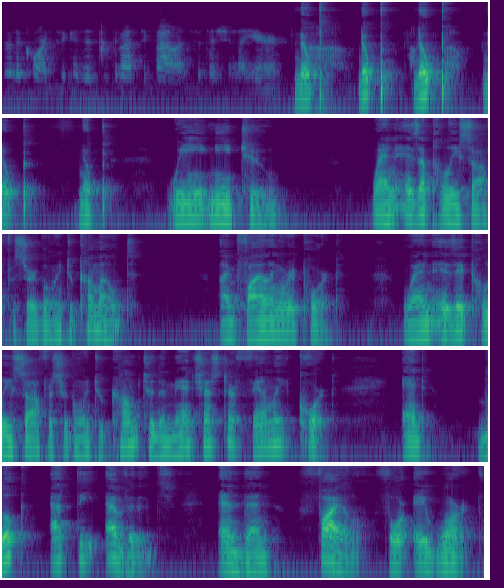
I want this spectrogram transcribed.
through the courts because it's a domestic violence petition that you're. nope, um, nope, nope, about. nope, nope. We need to. When is a police officer going to come out? I'm filing a report. When is a police officer going to come to the Manchester Family Court and look at the evidence and then file for a warrant?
